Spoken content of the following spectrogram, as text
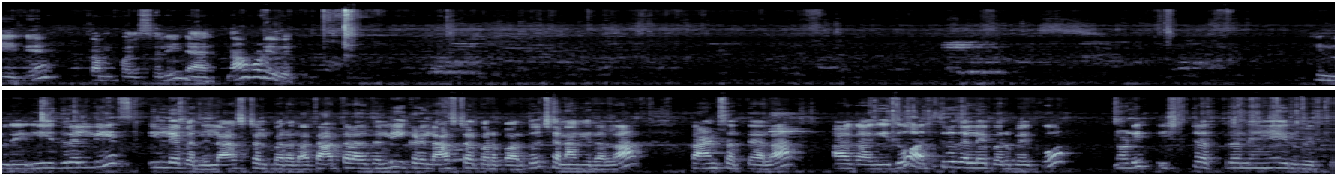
ಹೀಗೆ ಕಂಪಲ್ಸರಿ ನ್ಯಾಕ್ನ ಹೊಡಿಬೇಕು. ಇನ್ನು ಇದರಲ್ಲಿ ಇಲ್ಲೇ ಬರಲಿ ಲಾಸ್ಟಲ್ಲಿ ಬರೋದು. ಅದು ಆ ಥರದಲ್ಲಿ ಈ ಕಡೆ ಲಾಸ್ಟಲ್ಲಿ ಬರಬಾರ್ದು, ಚೆನ್ನಾಗಿರಲ್ಲ, ಕಾಣಿಸತ್ತೆ ಅಲ್ಲ? ಹಾಗಾಗಿ ಇದು ಹತ್ರದಲ್ಲೇ ಬರಬೇಕು. ನೋಡಿ, ಇಷ್ಟು ಹತ್ರನೇ ಇರಬೇಕು.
